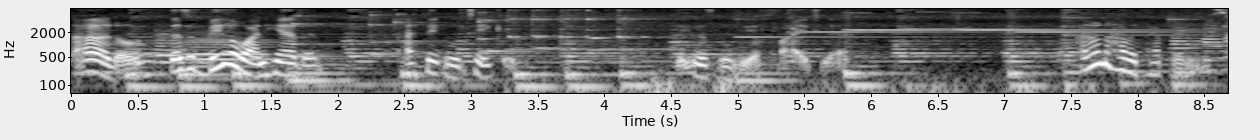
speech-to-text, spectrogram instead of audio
I don't know. There's a bigger one here that I think we'll take it. I think there's gonna be a fight here. I don't know how it happens.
